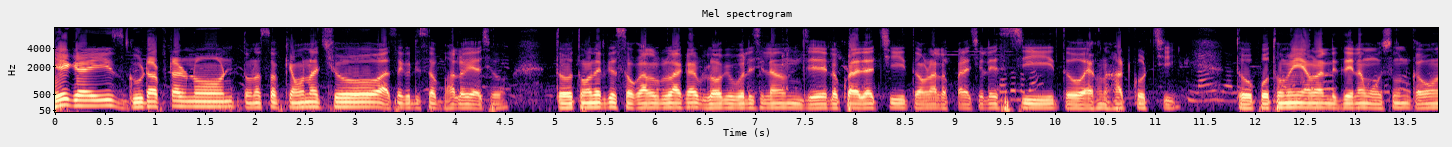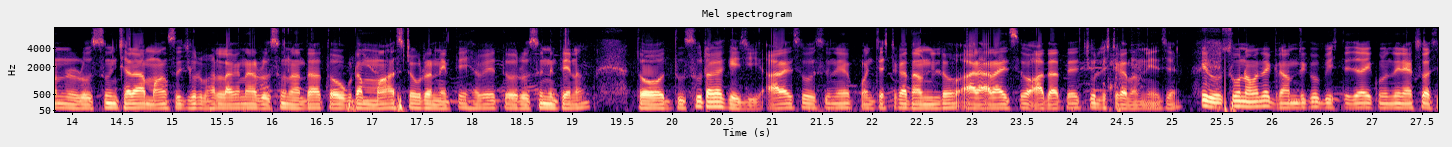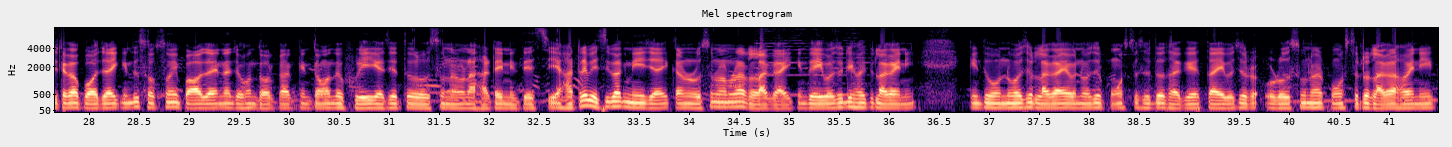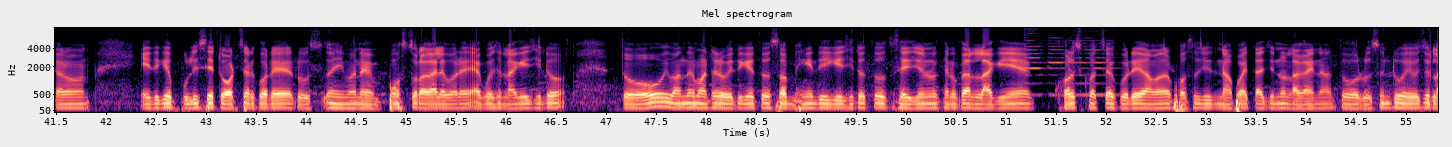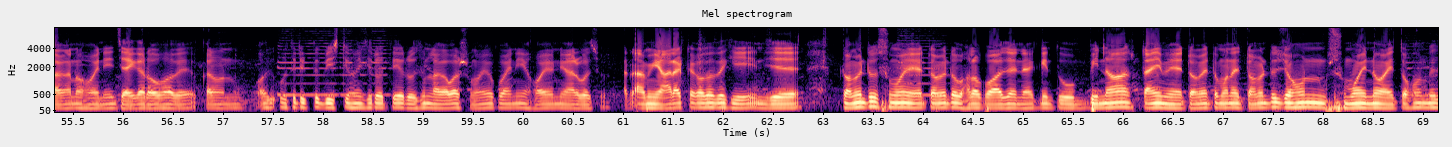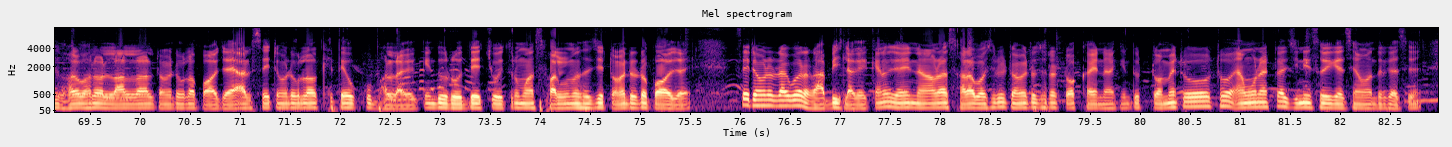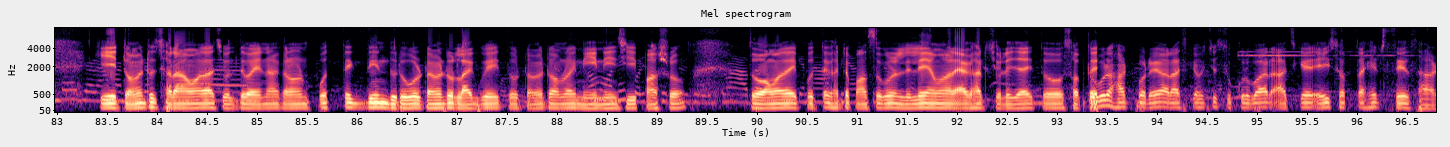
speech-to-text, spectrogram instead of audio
Hey guys good afternoon তোমরা সব কেমন আছো? আশা করি সব ভালোই আছো। তো তোমাদেরকে সকালবেলাকার ব্লগে বলেছিলাম যে লোকপাড়া যাচ্ছি, তো আমরা লোকপাড়া চলে এসেছি, তো এখন হাট করছি। তো প্রথমেই আমরা নিতে এলাম রসুন, কারণ রসুন ছাড়া মাংস ঝোল ভালো লাগে না, রসুন, আদা, তো ওটা মাছটা ওটা নিতেই হবে। তো রসুন নিতে এলাম। তো দুশো টাকা কেজি, আড়াইশো রসুনে পঞ্চাশ টাকা দাম নিল, আর আড়াইশো আদাতে চল্লিশ টাকা দাম নিয়েছে। এই রসুন আমাদের গ্রাম থেকেও বেচতে যায় কোনো দিন একশো আশি টাকা পাওয়া যায়, কিন্তু সবসময় পাওয়া যায় না যখন দরকার, কিন্তু আমাদের ফুরিয়ে গেছে। তো রসুন আমরা হাটে নিতে এসেছি। হাটে বেশিরভাগ নিয়ে যাই কারণ রসুন আমরা লাগাই, কিন্তু এই বছরই হয়তো লাগাইনি। কিন্তু অন্য বছর লাগায়, অন্য বছর পোস্ত সিদ্ধ থাকে। তাই এবছর রসুন আর পোস্তটা লাগা হয়নি, কারণ এদিকে পুলিশে টর্চার করে, রস মানে পোস্ত লাগালে পরে এক বছর লাগিয়েছিল। তো ওই বান্ধার মাঠের ওইদিকে তো সব ভেঙে দিয়ে গিয়েছিল, তো সেই জন্য কেনকার লাগিয়ে খরচ খরচা করে আমরা ফসল যদি না পাই তার জন্য লাগাই না। তো রসুনটাও এই বছর লাগানো হয়নি জায়গার অভাবে, কারণ অতিরিক্ত বৃষ্টি হয়েছিল তে রসুন লাগাবার সময়ও পাইনি, হয়নি আর বছর। আর আমি আর একটা কথা দেখি যে টমেটোর সময়ে টমেটো ভালো পাওয়া যায় না, কিন্তু বিনা টাইমে টমেটো মানে টমেটো যখন সময় নয়, তখন বেশ ভালো ভালো লাল লাল টমেটোগুলো পাওয়া যায়। আর সেই টমেটোগুলো খেতেও খুব ভালো লাগে। কিন্তু রোদে চৈত্র মাস, ফাল্গুন মাসে যে টমেটোটা পাওয়া যায়, সেই টমেটোটা একবার রাবিশ লাগে। কেন জানি না, আমরা সারা বছরই টমেটো ছাড়া টক খাই না। কিন্তু টমেটো তো এমন একটা জিনিস হয়ে গেছে আমাদের কাছে, কি টমেটো ছাড়া আমরা চলতে পারি না। কারণ প্রত্যেক দিন দুটো করে টমেটো লাগবেই তো টমেটো আমরা নিয়ে নিয়েছি পাঁচশো। তো আমাদের এই প্রত্যেক হাটে পাঁচশো করে নিলেই আমার এক হাট চলে যায়, তো সপ্তাহে হাট পরে আর আজকে হচ্ছে শুক্রবার আজকে এই সপ্তাহের শেষ হাট।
